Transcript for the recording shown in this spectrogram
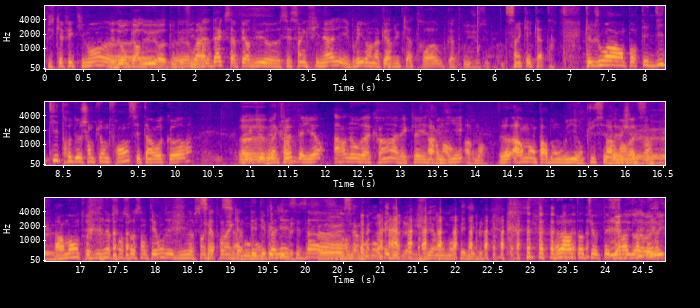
puisqu'effectivement... Les deux ont perdu, euh, toutes les finales. Voilà, Dax a perdu euh, ses 5 finales et Brive en a perdu 4. 3 ou 4, oui, je sais plus. 5 et 4. Quel joueur a remporté 10 titres de champion de France? C'est un record. Avec Euh, le même Vacrin. club d'ailleurs, Arnaud Vacrin avec l'AS Armand. Armand. Euh, Armand, pardon, oui, en plus c'est Armand. Euh, Armand entre 1971 et c'est un 1984. moment T'étais pas né, pénible. c'est ça c'est un moment pénible. Je vis un moment pénible. Alors attends, tu vas peut-être me la rattraper.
